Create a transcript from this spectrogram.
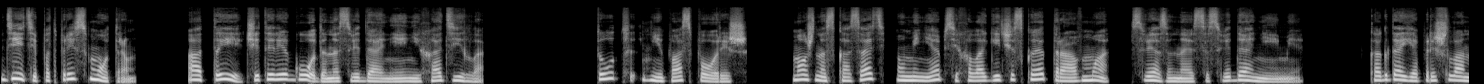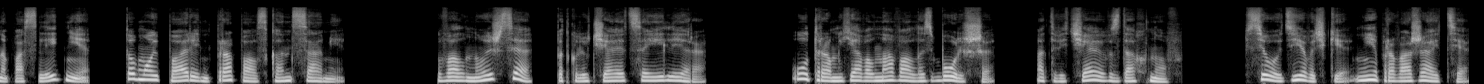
«Дети под присмотром. А ты четыре года на свидание не ходила». Тут не поспоришь. Можно сказать, у меня психологическая травма, связанная со свиданиями. Когда я пришла на последнее, то мой парень пропал с концами. «Волнуешься?» — подключается и Лера. «Утром я волновалась больше», — отвечаю, вздохнув. «Все, девочки, не провожайте».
